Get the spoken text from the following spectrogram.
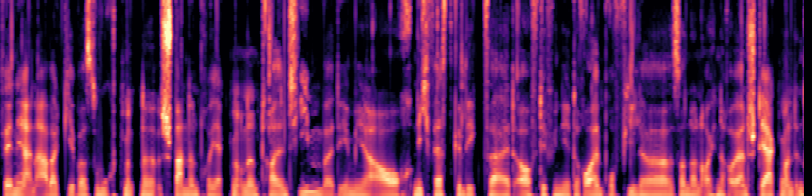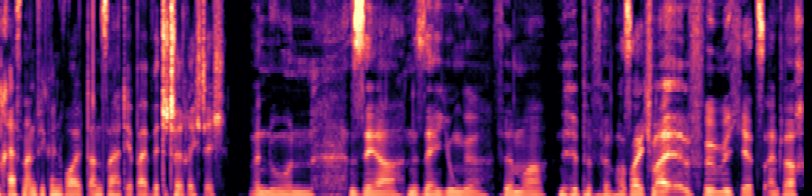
Wenn ihr einen Arbeitgeber sucht mit ne, spannenden Projekten und einem tollen Team, bei dem ihr auch nicht festgelegt seid auf definierte Rollenprofile, sondern euch nach euren Stärken und Interessen entwickeln wollt, dann seid ihr bei Digital richtig wenn du ein sehr, eine sehr junge Firma, eine hippe Firma, sag ich mal, für mich jetzt einfach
